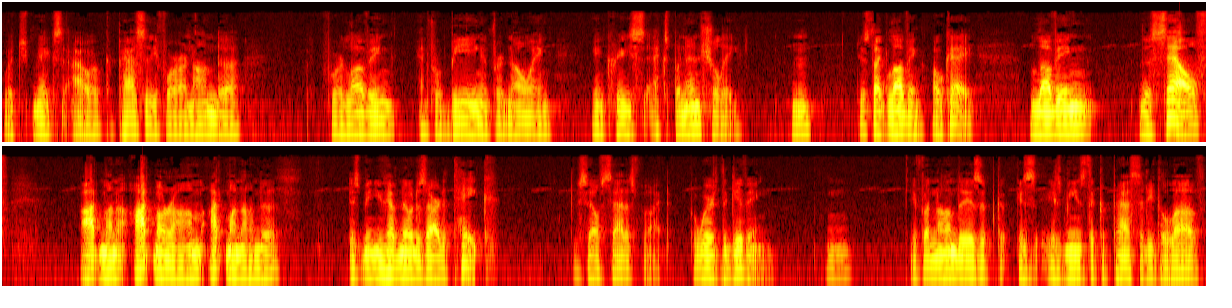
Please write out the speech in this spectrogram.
which makes our capacity for Ananda, for loving and for being and for knowing increase exponentially. Hmm? Just like loving, okay. Loving the self, Atman, Atmaram, Atmananda, just mean you have no desire to take. You're self-satisfied. But where's the giving? Hmm? If Ananda is, a, is, is, means the capacity to love,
